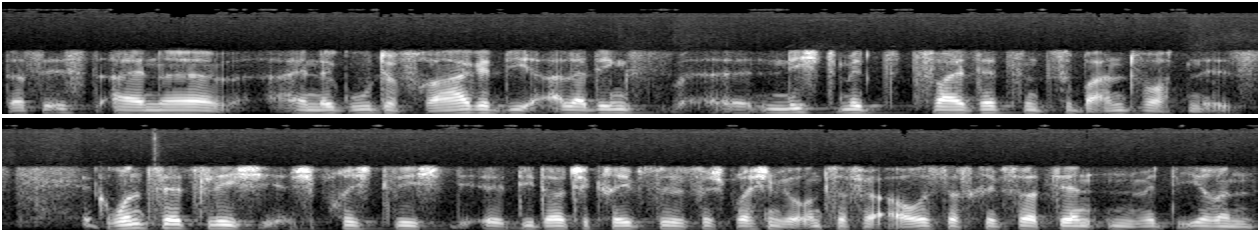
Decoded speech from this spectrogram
Das ist eine, eine gute Frage, die allerdings äh, nicht mit zwei Sätzen zu beantworten ist. Grundsätzlich spricht sich die Deutsche Krebshilfe, sprechen wir uns dafür aus, dass Krebspatienten mit ihren,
